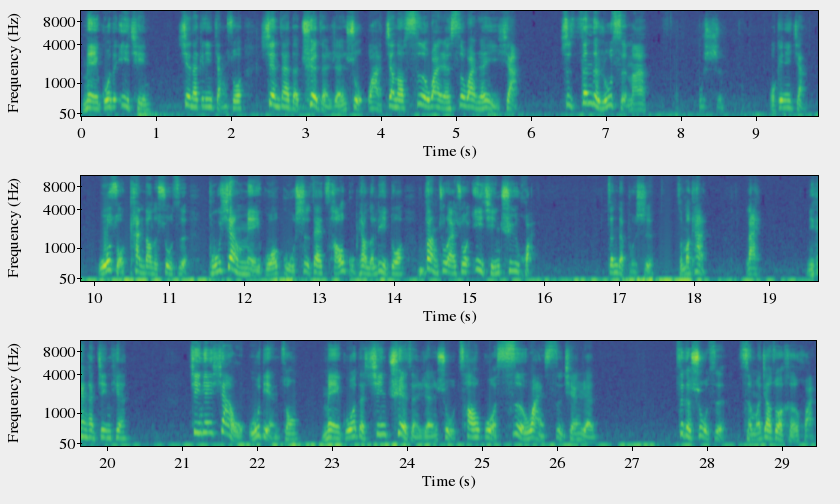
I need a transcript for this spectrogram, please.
美国的疫情现在跟你讲说，现在的确诊人数哇降到四万人、四万人以下，是真的如此吗？不是，我跟你讲。我所看到的数字不像美国股市在炒股票的利多放出来说疫情趋缓，真的不是。怎么看？来，你看看今天，今天下午五点钟，美国的新确诊人数超过四万四千人。这个数字怎么叫做和缓？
